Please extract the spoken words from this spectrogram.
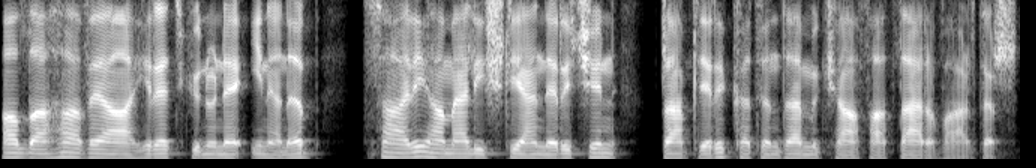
Allah'a ve ahiret gününe inanıp salih amel işleyenler için Rableri katında mükafatlar vardır.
